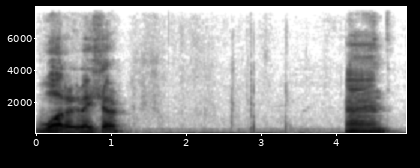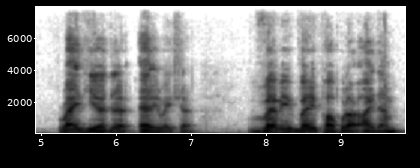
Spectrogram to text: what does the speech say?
water eraser and right here the air eraser. Very, very popular item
